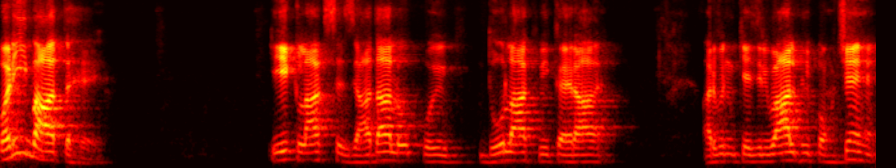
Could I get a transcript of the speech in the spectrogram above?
बड़ी बात है। एक लाख से ज़्यादा लोग कोई दो लाख भी कह रहा है, अरविंद केजरीवाल भी पहुँचे हैं।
